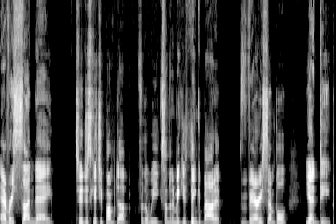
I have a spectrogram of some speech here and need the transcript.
Every Sunday to just get you pumped up for the week. Something to make you think about it. Very simple yet deep.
